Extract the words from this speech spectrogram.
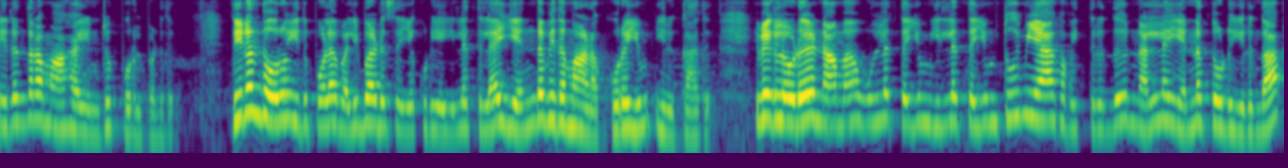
நிரந்தரமாக என்று பொருள்படுது. தினந்தோறும் இது போல வழிபாடு செய்யக்கூடிய இல்லத்தில் எந்த விதமான குறையும் இருக்காது. இவைகளோடு நாம் உள்ளத்தையும் இல்லத்தையும் தூய்மையாக வைத்திருந்து நல்ல எண்ணத்தோடு இருந்தால்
